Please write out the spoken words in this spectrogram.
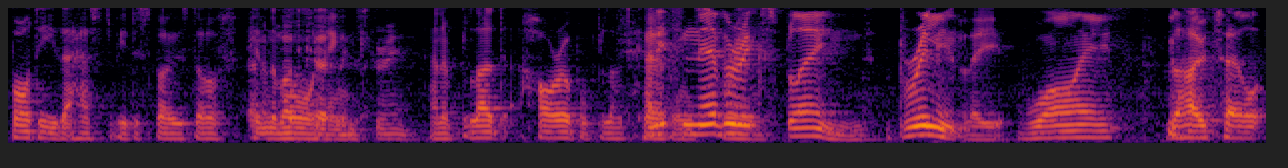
body that has to be disposed of And in the morning, and a blood, horrible blood and it's never explained brilliantly why the hotel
